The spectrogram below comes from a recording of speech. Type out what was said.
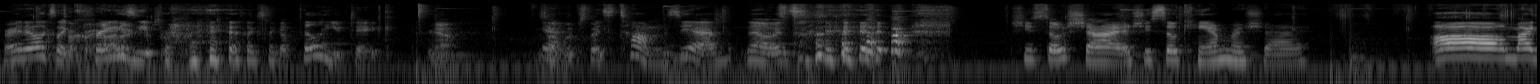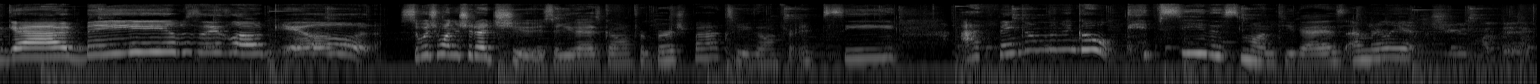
Right? It looks like crazy. or it looks like a pill you take. Yeah. Is yeah, that lipstick? It's Tums, yeah. No, it's. It's- She's so shy. She's so camera shy. Oh my god, babes, she's so cute. So which one should I choose? Are you guys going for Birchbox? Are you going for Ipsy? I think I'm gonna go Ipsy this month, you guys. I'm really. choose my dick.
